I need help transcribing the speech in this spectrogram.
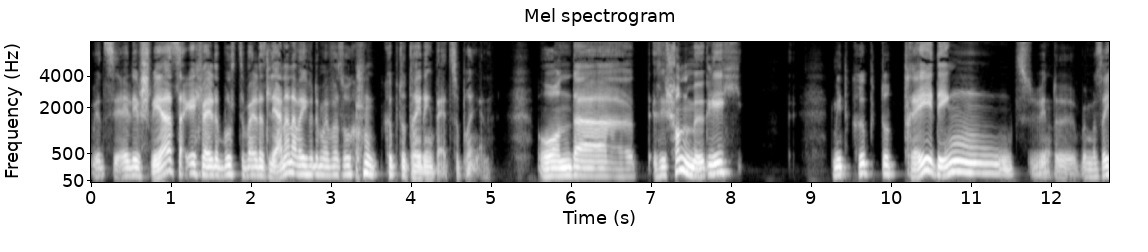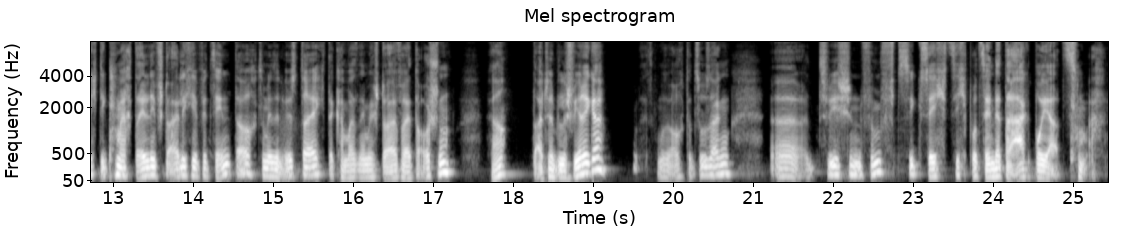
wird es relativ schwer, sage ich, weil du musst weil das lernen, aber ich würde mal versuchen, Krypto-Trading beizubringen. Und äh, es ist schon möglich, mit Krypto-Trading, wenn, wenn man es richtig macht, relativ steuerlich effizient auch, zumindest in Österreich, da kann man es nämlich steuerfrei tauschen. Ja, Deutschland ein bisschen schwieriger, das muss man auch dazu sagen, äh, zwischen 50, 60 Prozent Ertrag pro Jahr zu machen.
